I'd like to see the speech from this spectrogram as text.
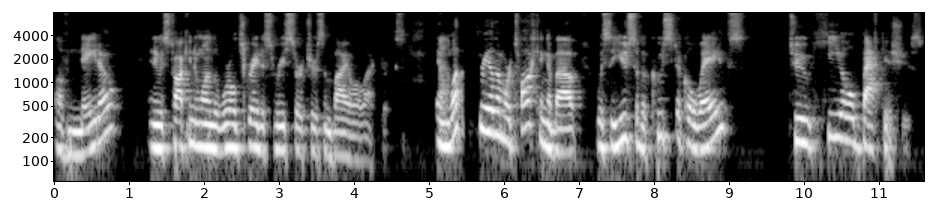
of NATO, and he was talking to one of the world's greatest researchers in bioelectrics. And what the three of them were talking about was the use of acoustical waves to heal back issues.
